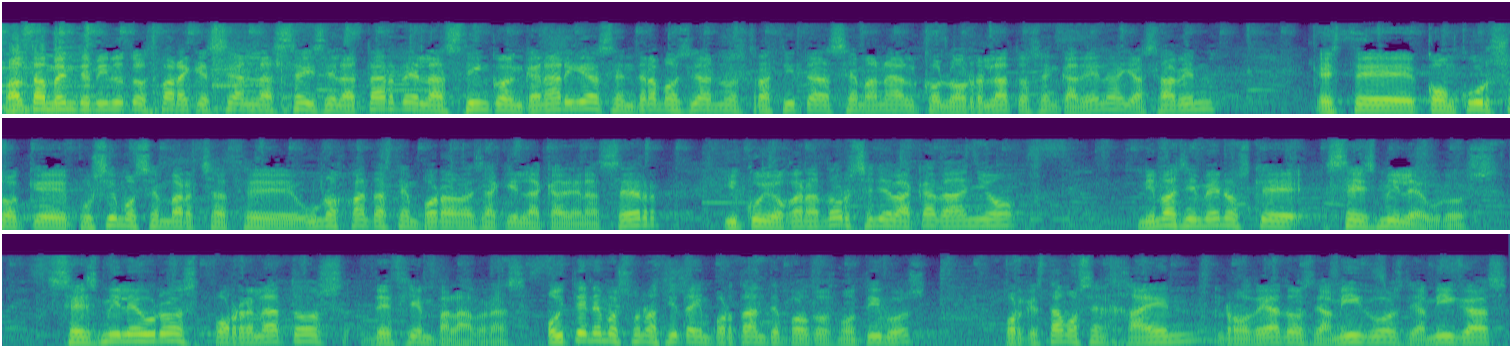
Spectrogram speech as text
Faltan 20 minutos para que sean las 6 de la tarde, las 5 en Canarias. Entramos ya en nuestra cita semanal con los relatos en cadena. Ya saben, este concurso que pusimos en marcha hace unas cuantas temporadas aquí en la cadena SER y cuyo ganador se lleva cada año ni más ni menos que 6.000 euros. 6.000 euros por relatos de 100 palabras. Hoy tenemos una cita importante por dos motivos, porque estamos en Jaén, rodeados de amigos, de amigas,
